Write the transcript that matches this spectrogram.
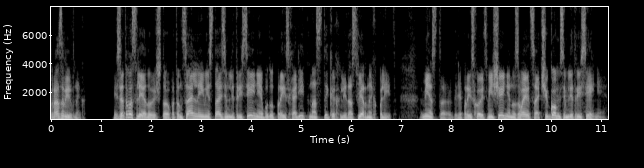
разрывных. Из этого следует, что потенциальные места землетрясения будут происходить на стыках литосферных плит. Место, где происходит смещение, называется очагом землетрясения.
